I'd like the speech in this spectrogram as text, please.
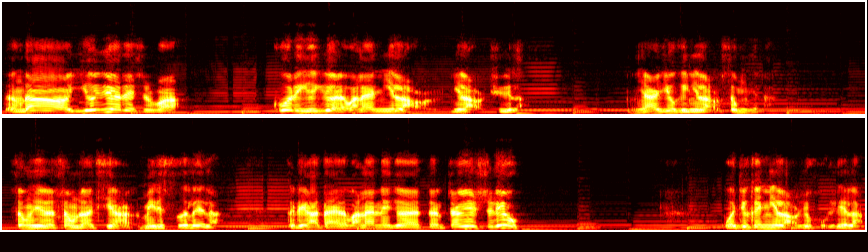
等到一个月的时候，过了一个月了，完了你姥你姥去了，你二舅给你姥送去了。送去了，送咱妻儿没得死来了，搁这嘎待着。完了，那个等正月十六，我就跟你姥就回来了。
